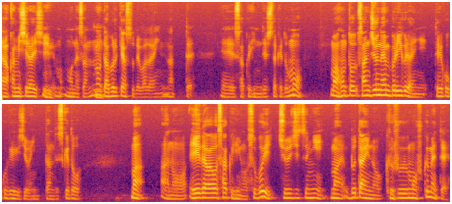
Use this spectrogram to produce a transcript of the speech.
あ上白石うモネさんのダブルキャストで話題になって、えー作品でしたけどもまあ本当30年ぶりぐらいに帝国劇場に行ったんですけどまああの映画作品をすごい忠実に、まあ、舞台の工夫も含めて、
